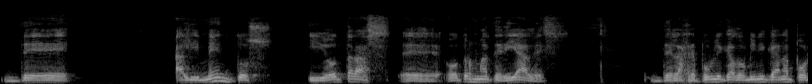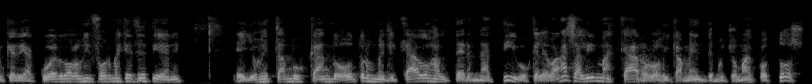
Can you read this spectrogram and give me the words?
de alimentos y otras, eh, otros materiales de la República Dominicana porque de acuerdo a los informes que se tienen, ellos están buscando otros mercados alternativos que le van a salir más caros, lógicamente, mucho más costosos,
